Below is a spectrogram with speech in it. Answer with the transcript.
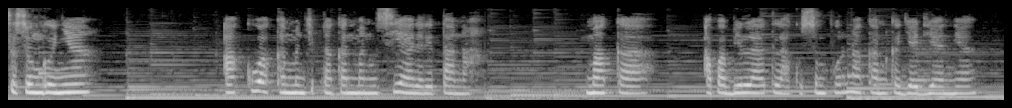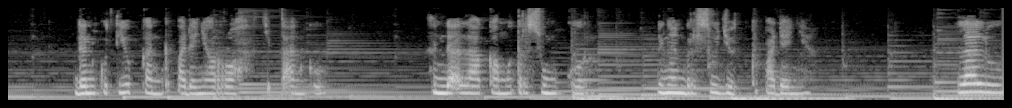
Sesungguhnya, aku akan menciptakan manusia dari tanah. Maka, apabila telah kusempurnakan kejadiannya dan kutiupkan kepadanya roh ciptaanku, hendaklah kamu tersungkur dengan bersujud kepadanya. Lalu,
